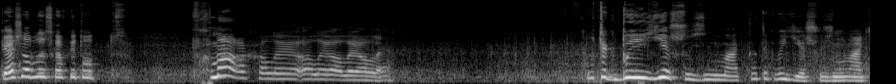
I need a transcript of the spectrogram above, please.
Конечно, блискавки тут в хмарах, але, але, але, але. Тут якби є що знімати, тут якби є що знімати.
